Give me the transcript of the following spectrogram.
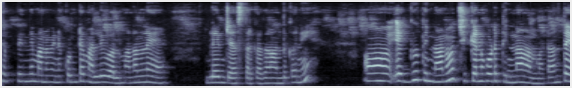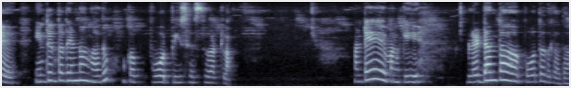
చెప్పింది మనం వినుకుంటే మళ్ళీ వాళ్ళు మనల్నే బ్లేమ్ చేస్తారు కదా అందుకని ఎగ్ తిన్నాను చికెన్ కూడా తిన్నాను అనమాట అంతే ఇంత ఇంత తినడం కాదు ఒక ఫోర్ పీసెస్ అట్లా. అంటే మనకి బ్లడ్ అంతా పోతుంది కదా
